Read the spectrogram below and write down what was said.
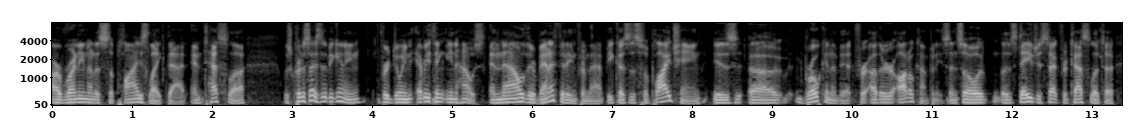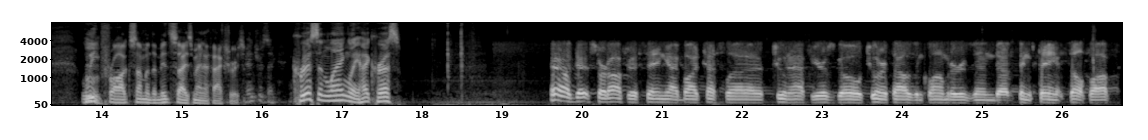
are running out of supplies like that. And Tesla was criticized at the beginning for doing everything in house, and now they're benefiting from that because the supply chain is uh, broken a bit for other auto companies, and so the stage is set for Tesla to leapfrog some of the mid-sized manufacturers. Interesting. Chris and Langley. Hi, Chris. Yeah, I'll get, start off just saying yeah, I bought a Tesla two and a half years ago, 200,000 kilometers, and uh, the thing's paying itself off.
